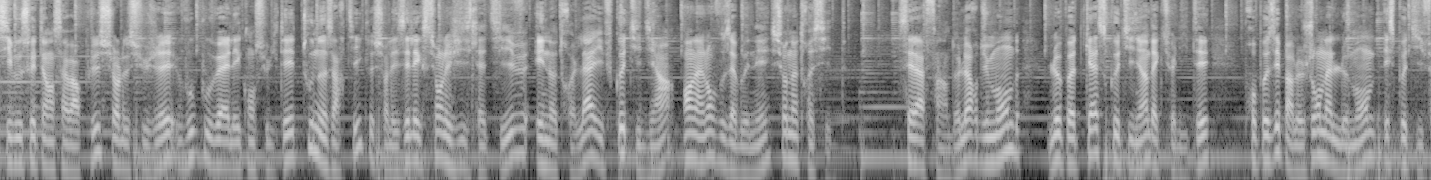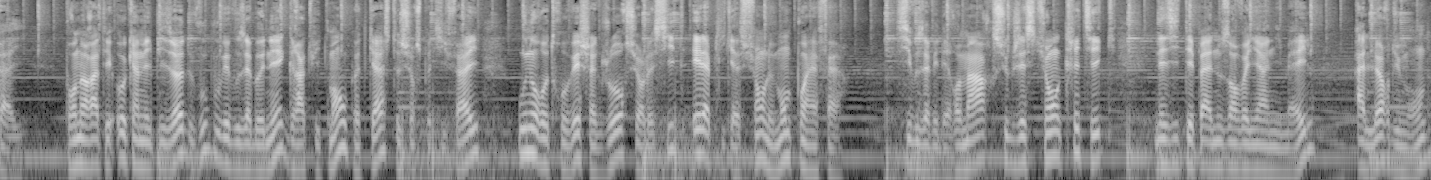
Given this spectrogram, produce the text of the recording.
Si vous souhaitez en savoir plus sur le sujet, vous pouvez aller consulter tous nos articles sur les élections législatives et notre live quotidien en allant vous abonner sur notre site. C'est la fin de L'heure du monde, le podcast quotidien d'actualité proposé par le journal Le Monde et Spotify. Pour ne rater aucun épisode, vous pouvez vous abonner gratuitement au podcast sur Spotify ou nous retrouver chaque jour sur le site et l'application lemonde.fr. Si vous avez des remarques, suggestions, critiques, n'hésitez pas à nous envoyer un email à l'heure du monde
